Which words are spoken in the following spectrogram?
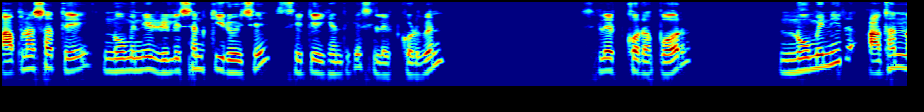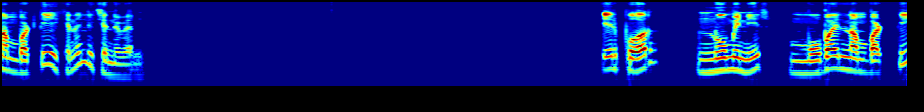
আপনার সাথে নমিনির রিলেশন কি রয়েছে, সেটি এখান থেকে সিলেক্ট করবেন। সিলেক্ট করার পর নমিনির আধার নাম্বারটি এখানে লিখে নেবেন। এরপর নমিনির মোবাইল নাম্বারটি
